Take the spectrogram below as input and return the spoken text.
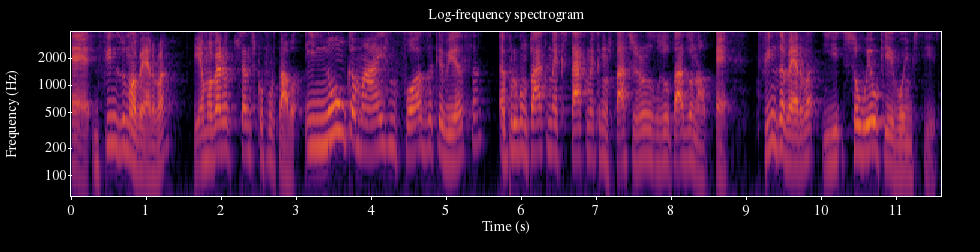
é defines uma verba e é uma verba que tu sentes confortável. E nunca mais me fodes a cabeça a perguntar como é que está, como é que não está, se gerou resultados ou não. É, defines a verba e sou eu que a vou investir.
